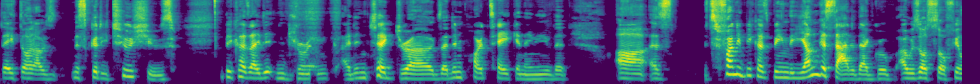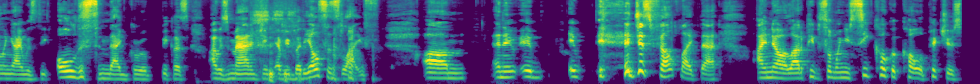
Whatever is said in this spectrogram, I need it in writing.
they thought I was Miss Goody Two Shoes because I didn't drink, I didn't take drugs, I didn't partake in any of it. Uh, as it's funny because being the youngest out of that group, I was also feeling I was the oldest in that group because I was managing everybody else's life. Um, and it, it, it, it just felt like that. I know a lot of people. So when you see Coca Cola pictures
